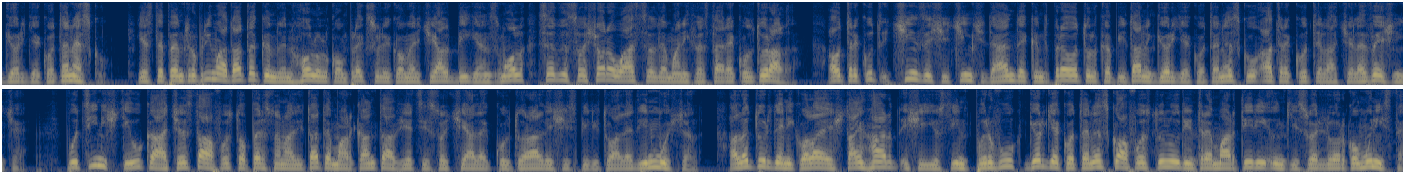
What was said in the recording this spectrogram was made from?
Gheorghe Cotănescu. Este pentru prima dată când în holul complexului comercial Big and Small se desfășoară o astfel de manifestare culturală. Au trecut 55 de ani de când preotul capitan Gheorghe Cotănescu a trecut la cele veșnice. Puțini știu că acesta a fost o personalitate marcantă a vieții sociale, culturale și spirituale din Mușel. Alături de Nicolae Steinhard și Justin Pârvu, Gheorghe Cotănescu a fost unul dintre martirii închisorilor comuniste.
